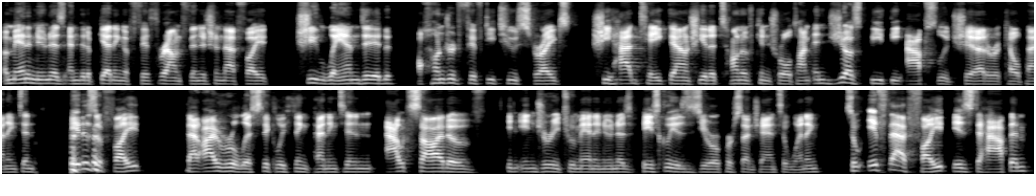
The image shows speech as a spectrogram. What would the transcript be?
Amanda Nunes ended up getting a fifth round finish in that fight. She landed 152 strikes. She had takedown. She had a ton of control time and just beat the absolute shit out of Raquel Pennington. It is a fight that I realistically think Pennington, outside of an injury to Amanda Nunes, basically is 0% chance of winning. So if that fight is to happen,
